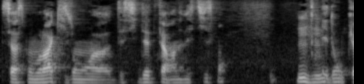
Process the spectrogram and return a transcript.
c'est à ce moment-là qu'ils ont décidé de faire un investissement. Mhm. Et donc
